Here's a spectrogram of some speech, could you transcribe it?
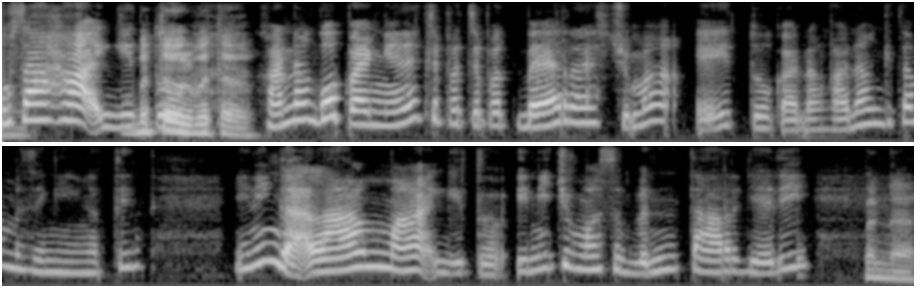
usaha gitu. Betul betul. Karena gue pengennya cepet-cepet beres. Cuma ya itu kadang-kadang kita mesti ngingetin ini nggak lama gitu. Ini cuma sebentar. Jadi benar.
